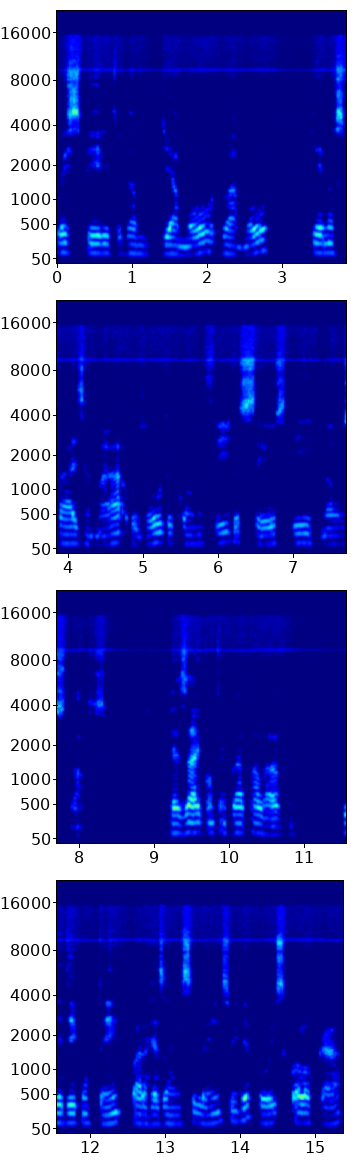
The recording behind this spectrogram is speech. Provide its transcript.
o espírito de amor, do amor, que nos faz amar os outros como filhos seus e irmãos nossos. Rezar e contemplar a palavra. Dedica um tempo para rezar em silêncio e depois colocar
